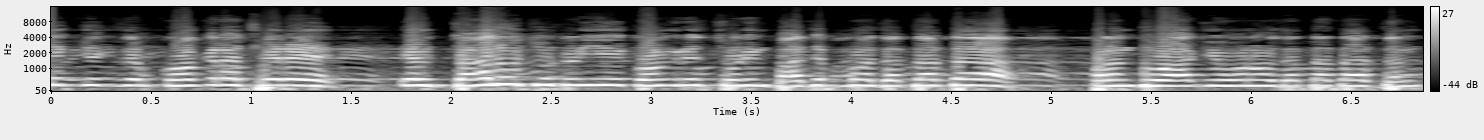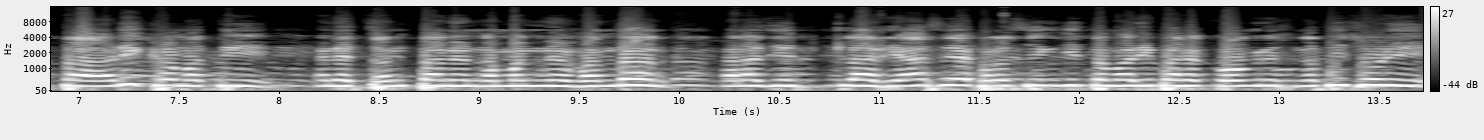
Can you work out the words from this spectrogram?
એક એક કોકરા છેડે. એમ ચાલુ ચૂંટણીએ કોંગ્રેસ છોડીને ભાજપમાં જતા હતા. પરંતુ આગેવાનો જતા હતા, જનતા અડીખમ હતી અને જનતાને નમનને વંદન. અને આજે જેટલા રહ્યા છે ભરતસિંહજી તમારી પાસે કોંગ્રેસ નથી છોડી.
